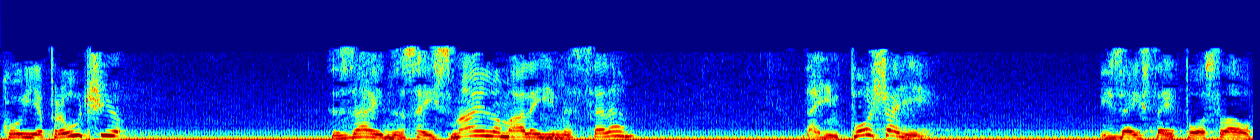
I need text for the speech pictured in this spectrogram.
Koju je proučio zajedno sa Ismailom alaihissalam da im pošalje. I zaista je poslao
